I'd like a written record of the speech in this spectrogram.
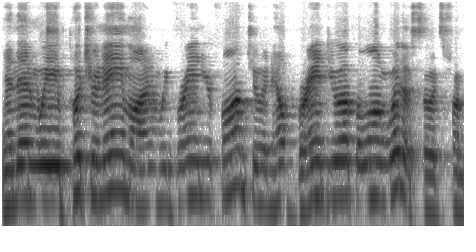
and then we put your name on it. and We brand your farm to it and help brand you up along with us. So it's from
